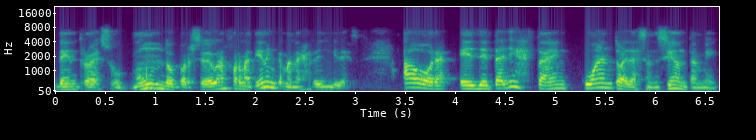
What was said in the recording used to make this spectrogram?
dentro de su mundo, por decirlo de alguna forma, tienen que manejar el inglés. Ahora, el detalle está en cuanto a la sanción también,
